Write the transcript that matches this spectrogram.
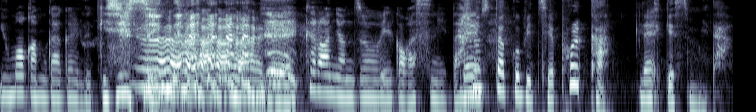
유머 감각을 느끼실 수 있는 네. 그런 연주일 것 같습니다. 쇼스타코비치의 폴카 네. 듣겠습니다.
